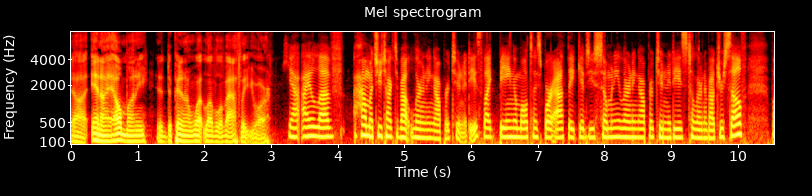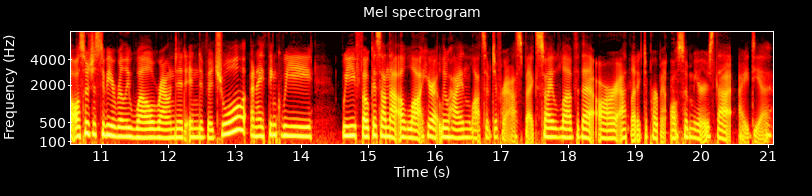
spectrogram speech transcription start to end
uh, NIL money, uh, depending on what level of athlete you are. Yeah, I love how much you talked about learning opportunities. Like being a multi sport athlete gives you so many learning opportunities to learn about yourself, but also just to be a really well rounded individual. And I think we we focus on that a lot here at High in lots of different aspects. So I love that our athletic department also mirrors that idea.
